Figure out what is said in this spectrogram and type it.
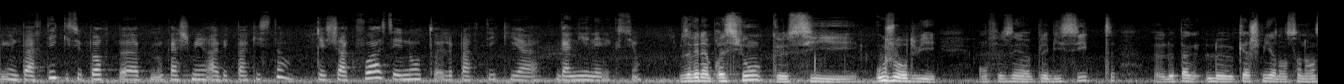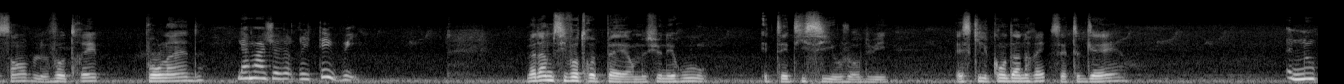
une partie qui supporte euh, Cachemire avec Pakistan. Et chaque fois, c'est notre le parti qui a gagné l'élection. Vous avez l'impression que si aujourd'hui on faisait un plébiscite, euh, le, le Cachemire dans son ensemble voterait pour l'Inde? La majorité, oui. Madame, si votre père, M. Nehru, était ici aujourd'hui, est-ce qu'il condamnerait cette guerre? Nous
